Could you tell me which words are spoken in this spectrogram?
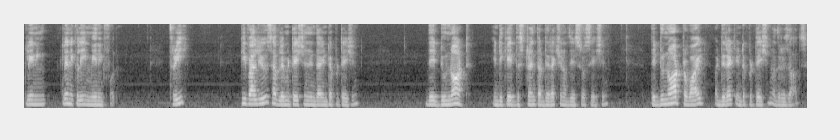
cleaning, clinically meaningful. 3. P values have limitations in their interpretation. They do not indicate the strength or direction of the association. They do not provide a direct interpretation of the results.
